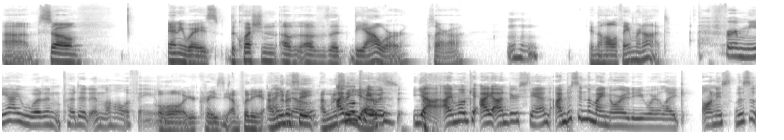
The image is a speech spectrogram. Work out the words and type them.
Um, so, anyways, the question of of the the hour, Clara, Mm-hmm. in the Hall of Fame or not? For me, I wouldn't put it in the Hall of Fame. Oh, you're crazy. I'm putting. I'm I gonna say. I'm gonna say okay yes. with yeah. I'm okay. I understand. I'm just in the minority where like honest. This is.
